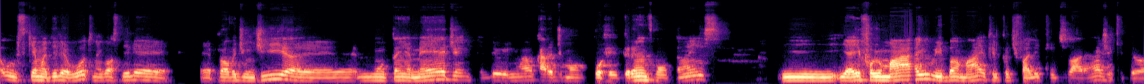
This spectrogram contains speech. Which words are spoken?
O esquema dele é outro, o negócio dele é, é prova de um dia, é montanha média, entendeu? Ele não é um cara de correr grandes montanhas. E, e aí foi o Maio, o Iban Maio, aquele que eu te falei, aquele de laranja, que deu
